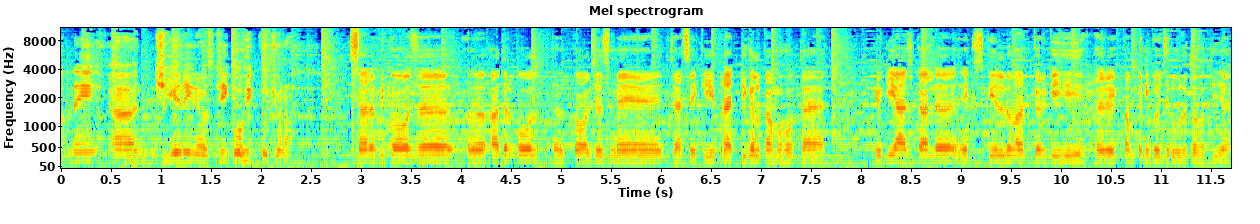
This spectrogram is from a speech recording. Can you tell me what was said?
जी एन यूनिवर्सिटी को ही क्यों चुना? सर बिकॉज़ अदर कॉलेज में जैसे कि प्रैक्टिकल कम होता है क्योंकि आजकल एक स्किल्ड वर्कर की ही हर एक कंपनी को ज़रूरत होती है।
